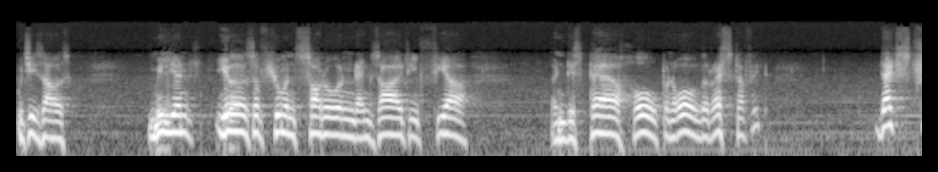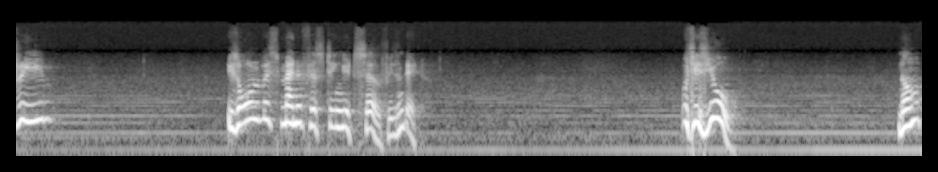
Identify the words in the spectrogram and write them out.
which is our million years of human sorrow and anxiety, fear, and despair, hope, and all the rest of it, that stream is always manifesting itself, isn't it? Which is you. No?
